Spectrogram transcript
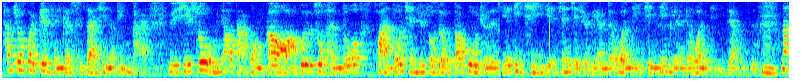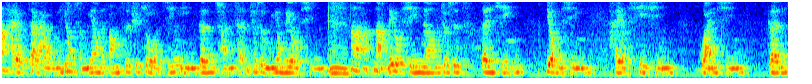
它就会变成一个时代性的品牌。与其说我们要打广告啊，或者做很多花很多钱去做这个，我倒不如觉得接地气一点，先解决别人的问题，倾听别人的问题，这样子。嗯。那还有再来，我们用什么样的方式去做经营跟传承？就是我们用六心。嗯。那哪六心呢？就是真心、用心，还有细心、关心。跟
